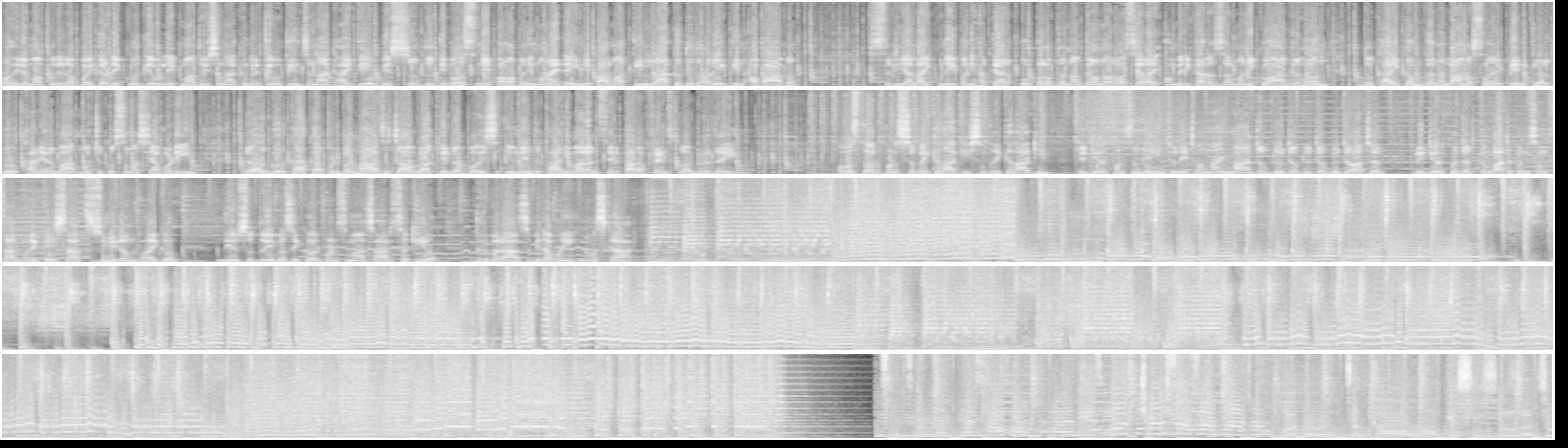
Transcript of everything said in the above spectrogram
पहिरोमा पुरेर बैतडीको देउलेकमा दुईजनाको मृत्यु तीनजना घाइते। विश्व दुध दिवस नेपालमा पनि मनाइँदै नेपालमा तीन लाख दुध हरेक दिन अभाव। सिरियालाई कुनै पनि हतियार उपलब्ध नगराउन रसियालाई अमेरिका र जर्मनीको आग्रह। दुखाइ कम गर्न लामो समय पेनकिलरको खानेहरूमा मुटुको समस्या बढी। र गोर्खा कप फुटबलमा आज जावला खेल र बोइज युनियन तथा हिमालयन शेर्पा र फ्रेन्ड्स क्लब भिड्दै अवस्था अर्पण सबैका लागि सधैँका लागि रेडियो अर्पणसँगै इन्टरनेट अनलाइनमा W W W dot radio Arpan dot कमबाट पनि संसारभरेकै साथ सुनिरहनु भएको दिउँसो दुई बजेको अर्पण समाचार सकियो। ध्रुवराज बिदा भई नमस्कार।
